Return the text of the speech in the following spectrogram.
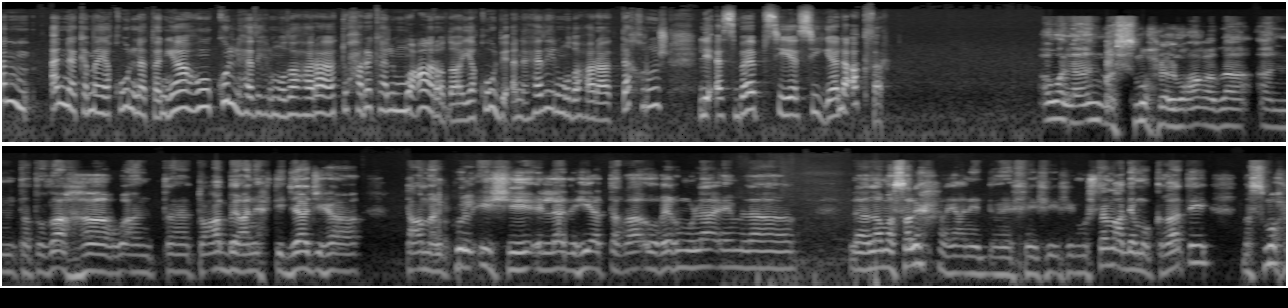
أم أن كما يقول نتنياهو كل هذه المظاهرات تحركها المعارضة يقول بأن هذه المظاهرات تخرج لأسباب سياسية لا أكثر. أولا مسموح للمعارضة أن تتظاهر وأن تعبر عن احتجاجها تعمل كل شيء الذي هي تراه غير ملائم ل لمصالحها يعني في في في مجتمع ديمقراطي مسموح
